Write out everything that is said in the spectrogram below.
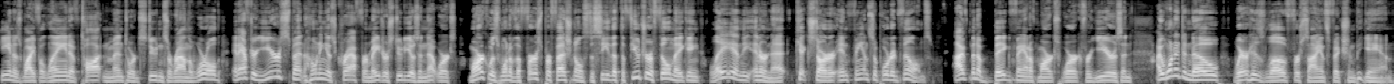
He and his wife Elaine have taught and mentored students around the world, and after years spent honing his craft for major studios and networks, Mark was one of the first professionals to see that the future of filmmaking lay in the internet, Kickstarter, and fan supported films. I've been a big fan of Mark's work for years, and I wanted to know where his love for science fiction began.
